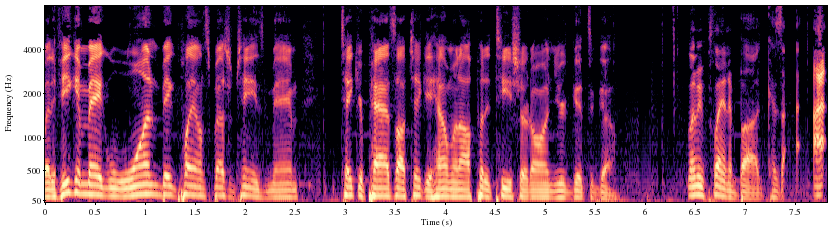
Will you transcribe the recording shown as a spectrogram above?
But if he can make one big play on special teams, man, take your pads off, take your helmet off, put a t-shirt on, you're good to go. Let me plant a bug because I,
